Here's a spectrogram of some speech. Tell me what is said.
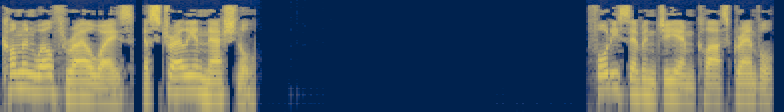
Commonwealth Railways, Australian National. 47 GM class Granville.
